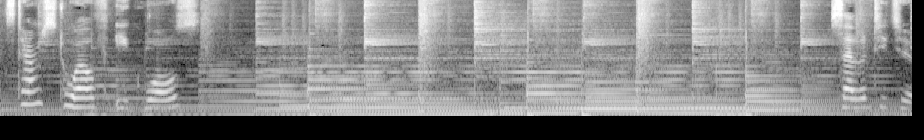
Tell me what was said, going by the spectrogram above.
6 times 12 equals... 72.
